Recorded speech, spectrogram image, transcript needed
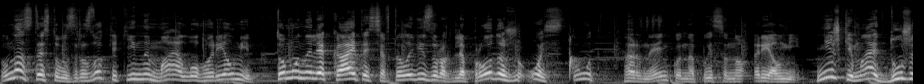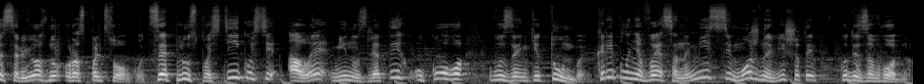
У нас тестовий зразок, який не має лого Realme. Тому не лякайтеся в телевізорах для продажу. Ось тут гарненько написано Realme. Ніжки мають дуже серйозну розпальцовку. Це плюс по стійкості, але мінус для тих, у кого вузенькі тумби. Кріплення веса на місці можна вішати куди завгодно.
